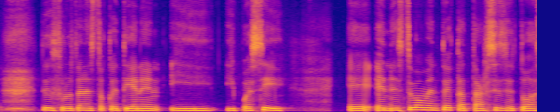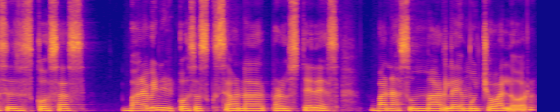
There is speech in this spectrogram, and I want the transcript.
disfruten esto que tienen y, y pues sí, en este momento de catarsis de todas esas cosas, van a venir cosas que se van a dar para ustedes, van a sumarle mucho valor.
